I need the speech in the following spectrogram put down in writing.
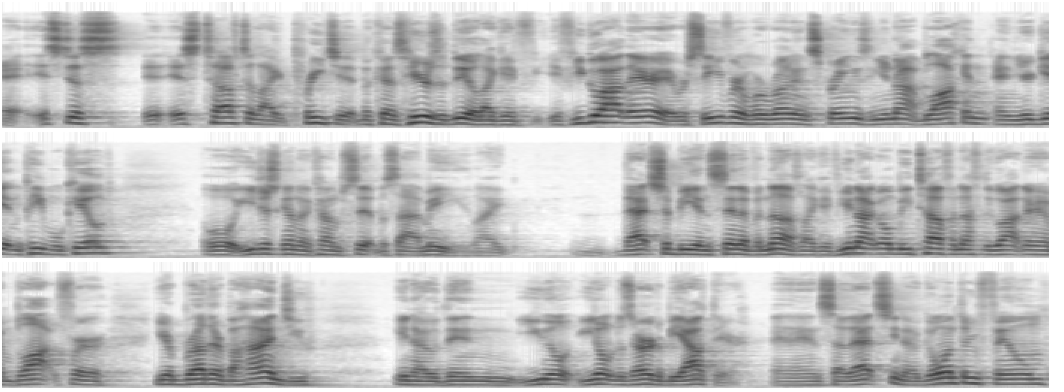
it's just it's tough to like preach it because here's the deal like if if you go out there at receiver and we're running screens and you're not blocking and you're getting people killed well you're just gonna come sit beside me. Like that should be incentive enough. Like if you're not gonna be tough enough to go out there and block for your brother behind you you know then you don't you don't deserve to be out there. And so that's you know going through film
